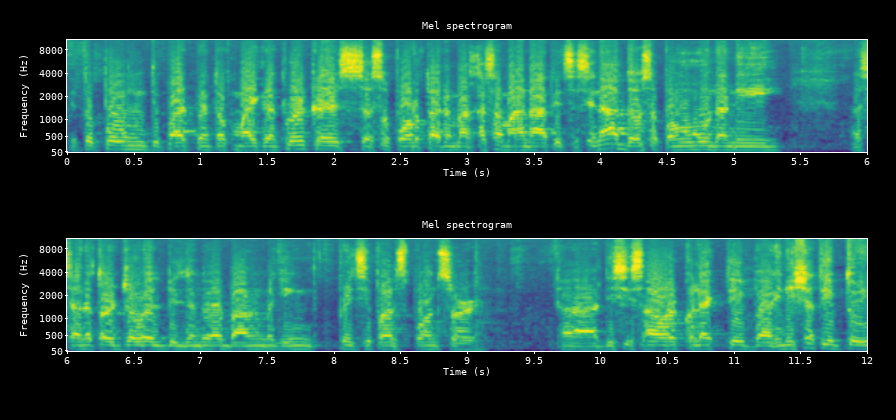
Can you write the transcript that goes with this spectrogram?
ito pong Department of Migrant Workers sa suporta ng mga kasama natin sa Senado sa pangunguna ni uh, Senator Joel Villanueva ang naging principal sponsor. Uh, This is our collective uh, initiative to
